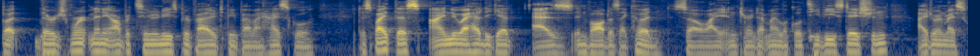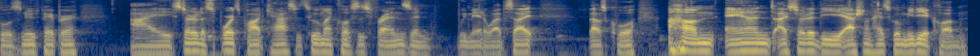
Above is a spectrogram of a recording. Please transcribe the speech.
but there just weren't many opportunities provided to me by my high school. Despite this, I knew I had to get as involved as I could, so I interned at my local TV station, I joined my school's newspaper, I started a sports podcast with two of my closest friends, and we made a website. That was cool. Um, and I started the Ashland High School Media Club.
